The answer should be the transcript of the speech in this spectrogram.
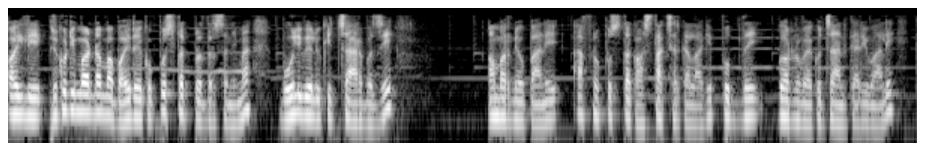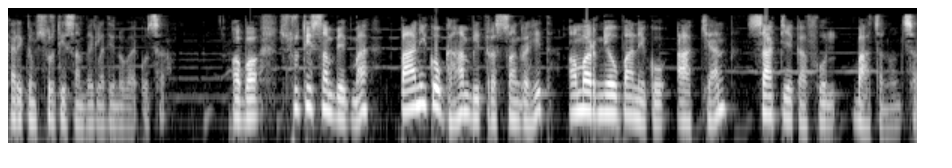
अहिले भ्रिकुटी मण्डपमा भइरहेको पुस्तक प्रदर्शनीमा भोलि बेलुकी चार बजे अमर नेउपाने आफ्नो पुस्तक हस्ताक्षरका लागि पुग्दै गर्नुभएको जानकारी उहाँले कार्यक्रम श्रुति सम्वेकलाई दिनुभएको छ। अब श्रुति सम्वेकमा पानीको घामभित्र संग्रहित अमर नेउपानेको आख्यान साटिएका फूल वाचन हुन्छ।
